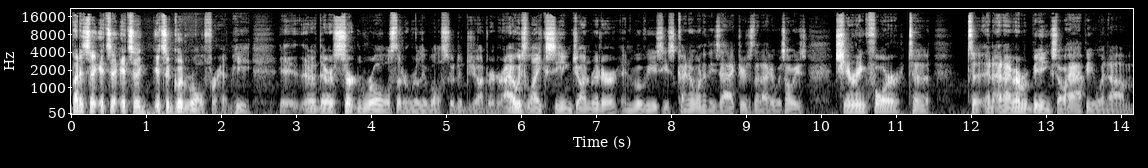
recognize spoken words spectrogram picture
but it's a it's a it's a it's a good role for him. He there, there are certain roles that are really well suited to John Ritter. I always like seeing John Ritter in movies. He's kind of one of these actors that I was always cheering for to to and, and I remember being so happy when um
